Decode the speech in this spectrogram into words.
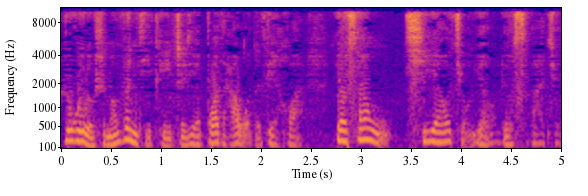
如果有什么问题，可以直接拨打我的电话幺三五七幺九幺六四八九。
